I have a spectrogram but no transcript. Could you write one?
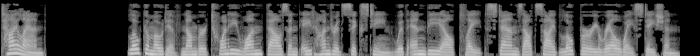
Thailand Locomotive number 21816 with NBL plate stands outside Lopburi railway station.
